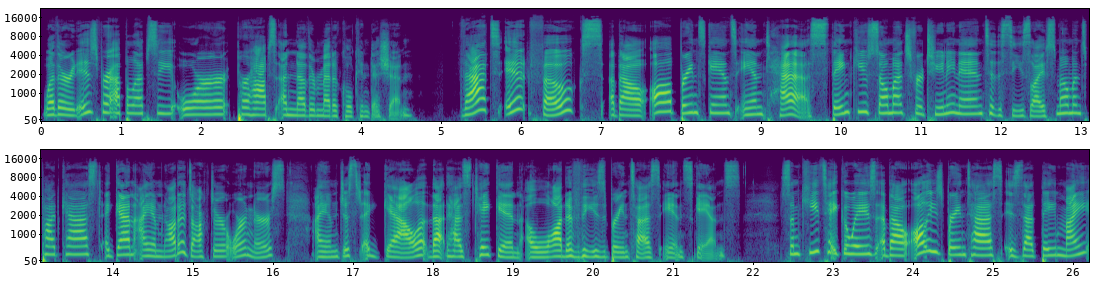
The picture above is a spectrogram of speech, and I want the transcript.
whether it is for epilepsy or perhaps another medical condition. That's it, folks, about all brain scans and tests. Thank you so much for tuning in to the Seize Life's Moments podcast. Again, I am not a doctor or nurse. I am just a gal that has taken a lot of these brain tests and scans. Some key takeaways about all these brain tests is that they might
